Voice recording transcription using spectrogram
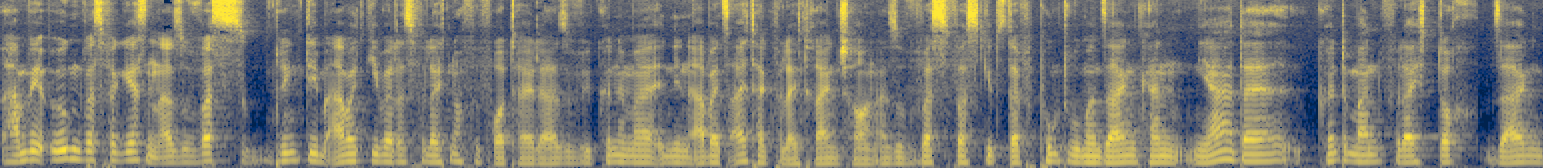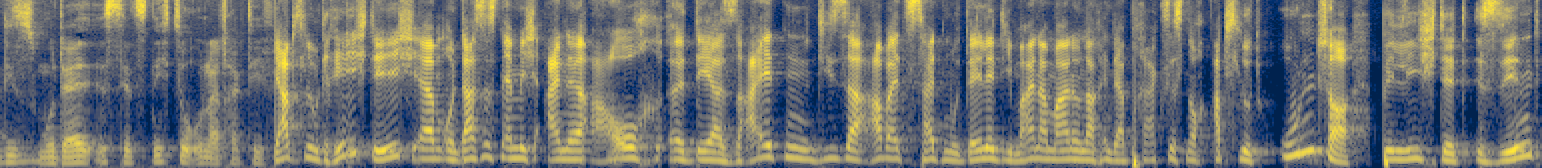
haben wir irgendwas vergessen? Also was bringt dem Arbeitgeber das vielleicht noch für Vorteile? Also wir können ja mal in den Arbeitsalltag vielleicht reinschauen. Also was, was gibt es da für Punkte, wo man sagen kann, ja, da könnte man vielleicht doch sagen, dieses Modell ist jetzt nicht so unattraktiv. Ja, absolut richtig. Ähm, und das ist nämlich eine auch äh, der Seiten dieser Arbeitszeitmodelle, die meiner Meinung nach in der Praxis noch absolut unterbelichtet sind.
